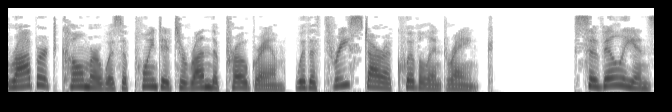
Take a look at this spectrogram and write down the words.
Robert Komer was appointed to run the program, with a three-star equivalent rank. Civilians,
